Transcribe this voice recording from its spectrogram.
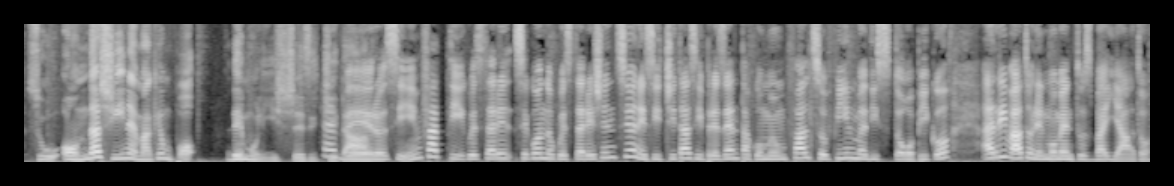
su Onda Cinema che un po' demolisce È siccità. vero, sì. Infatti, questa re- secondo questa recensione, Siccità si presenta come un falso film distopico arrivato nel momento sbagliato.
